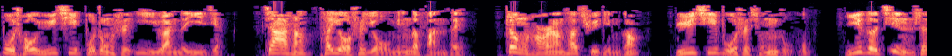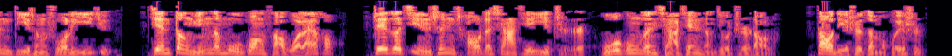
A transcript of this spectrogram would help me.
不愁于七不重视意愿的意见。加上他又是有名的反贼，正好让他去顶缸。于七不是雄主，一个近身低声说了一句。见邓明的目光扫过来后。这个近身朝着夏桀一指，国公问夏先生就知道了，到底是怎么回事？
